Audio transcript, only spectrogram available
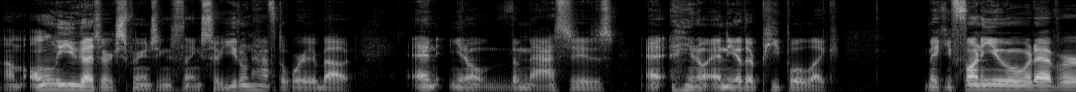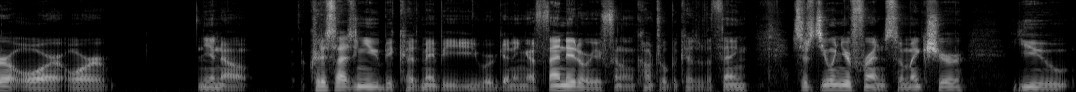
um, only you guys are experiencing this thing, so you don't have to worry about and you know the masses, you know any other people like making fun of you or whatever, or or you know criticizing you because maybe you were getting offended or you're feeling uncomfortable because of a thing. It's just you and your friends, so make sure you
